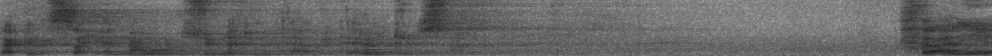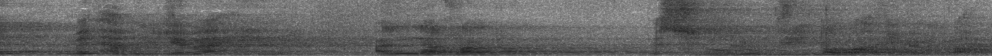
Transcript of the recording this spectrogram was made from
لكن الصحيح أنه سنة ثابتة لم تنسخ ثانيا مذهب الجماهير. أن الرمل مسنون في طواف العمرة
